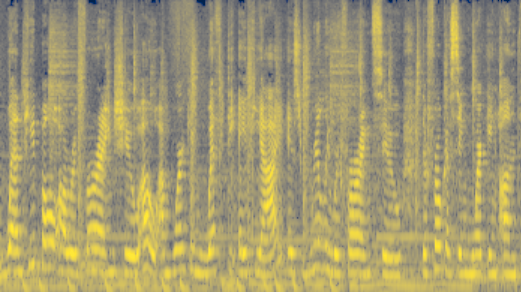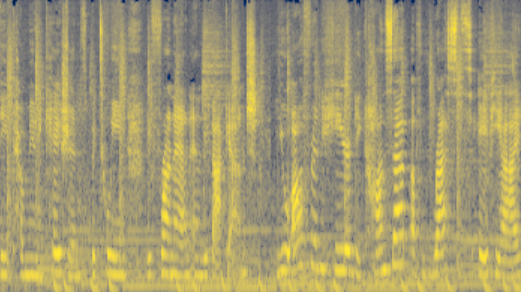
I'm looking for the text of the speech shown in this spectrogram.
when people are referring to, oh, I'm working with the API, is really referring to the focusing working on the communications between the front end and the back end. You often hear the concept of REST API,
